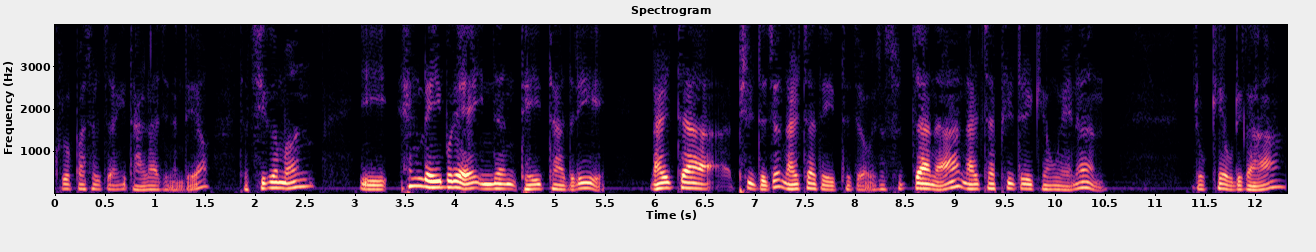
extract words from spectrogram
그룹화 설정이 달라지는데요. 자, 지금은 이 행 레이블에 있는 데이터들이 날짜 필드죠. 날짜 데이터죠. 그래서 숫자나 날짜 필드의 경우에는 이렇게 우리가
